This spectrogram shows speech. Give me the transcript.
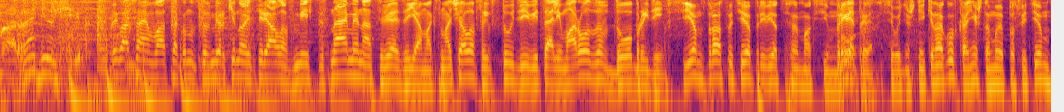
на Радиохит. Приглашаем вас окунуться в мир кино и сериалов вместе с нами. На связи я, Макс Мочалов, и в студии Виталий Морозов. Добрый день. Всем здравствуйте, привет, Максим. Привет, Ну, привет. Сегодняшний киногод, конечно, мы посвятим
